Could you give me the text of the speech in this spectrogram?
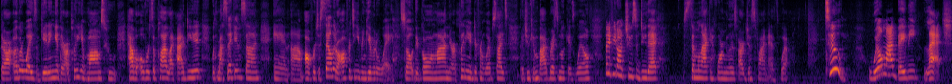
There are other ways of getting it. There are plenty of moms who have an oversupply like I did with my second son and um, offer to sell it or offer to even give it away. So they go online. There are plenty of different websites that you can buy breast milk as well. But if you don't choose to do that, Similac and formulas are just fine as well. Two, Will my baby latch?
